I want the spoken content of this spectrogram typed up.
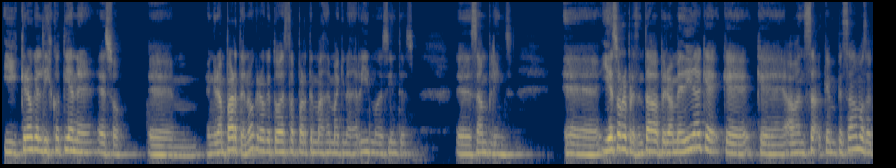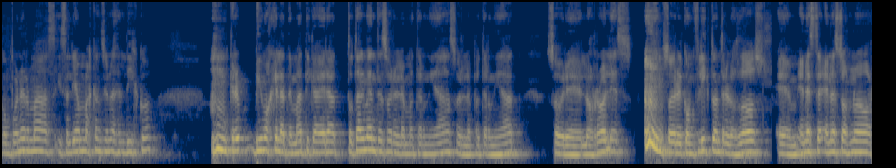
Y creo que el disco tiene eso, em, en gran parte, ¿no? Creo que toda esta parte más de máquinas de ritmo, de sintes, eh, de samplings. Eh, y eso representaba, pero a medida que, que, que, que empezábamos a componer más y salían más canciones del disco, vimos que la temática era totalmente sobre la maternidad, sobre la paternidad, sobre los roles, sobre el conflicto entre los dos em, en, este, en estos nuevos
